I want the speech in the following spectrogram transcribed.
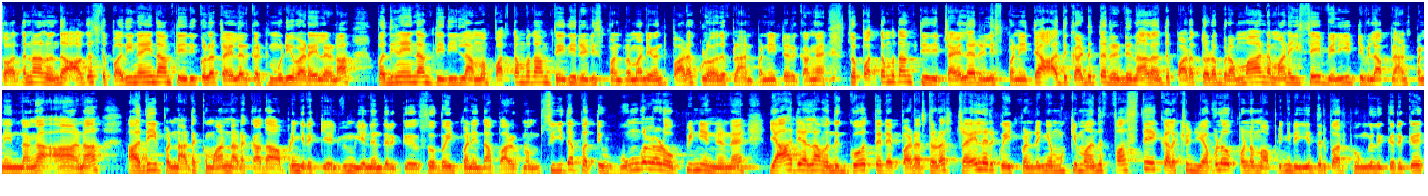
ஸோ அதனால் வந்து ஆகஸ்ட் பதினைந்தாம் தேதிக்குள்ளே ட்ரைலர் கட் முடிவடையலைன்னா பதினைந்தாம் தேதி இல்லாமல் பத்தொன்பதாம் தேதி ரிலீஸ் பண்ணுற மாதிரி வந்து படக்குழு வந்து பிளான் பண்ணிட்டு இருக்காங்க. ஸோ பத்தொன்பதாம் தேதி ட்ரைலர் ரிலீஸ் பண்ணிவிட்டு அதுக்கு அடுத்த ரெண்டு நாள் வந்து படத்தோட பிரம்மாண்டமான இசை வெளியீட்டு விழா பிளான் பண்ணியிருந்தாங்க. ஆனால் அது இப்போ நடக்குமா நடக்காதா அப்படிங்கிற கேள்வியும் எழுந்திருக்கு. ஸோ வெயிட் பண்ணி தான் பார்க்கணும். ஸோ இதை பற்றி உங்களோட உங்களோட ஒப்பீனியன் என்ன யார் யாரெல்லாம் வந்து கோ திரைப்படத்தோட ட்ரைலருக்கு வெயிட் பண்ணுறீங்க முக்கியமாக வந்து ஃபஸ்ட் டே கலெக்ஷன் எவ்வளோ பண்ணும் அப்படிங்கிற எதிர்பார்ப்பு உங்களுக்கு இருக்குது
